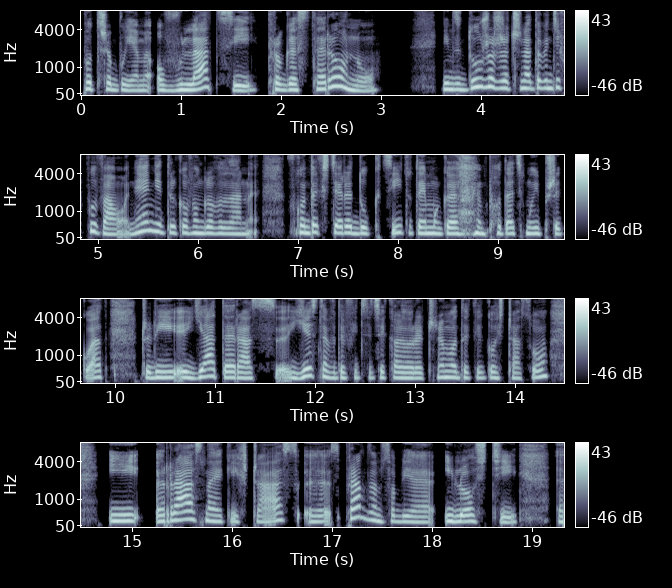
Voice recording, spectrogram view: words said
potrzebujemy owulacji progesteronu. Więc dużo rzeczy na to będzie wpływało, nie? Nie tylko węglowodany. W kontekście redukcji, tutaj mogę podać mój przykład, czyli ja teraz jestem w deficycie kalorycznym od jakiegoś czasu i raz na jakiś czas y, sprawdzam sobie ilości y,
